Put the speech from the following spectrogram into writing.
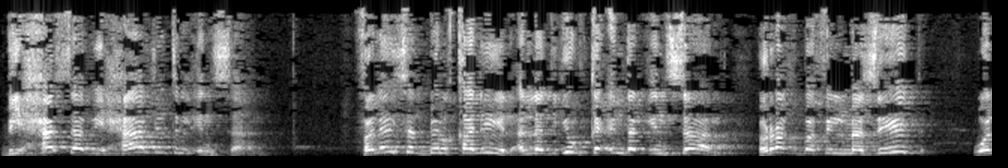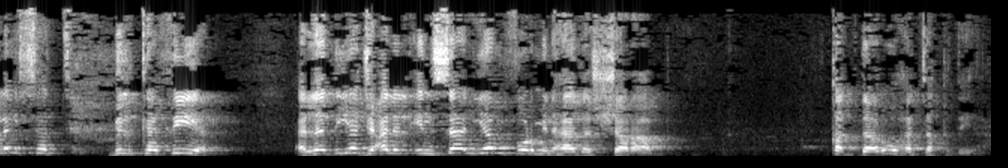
بحسب حاجة الإنسان. فليست بالقليل الذي يبقى عند الإنسان رغبة في المزيد وليست بالكثير الذي يجعل الإنسان ينفر من هذا الشراب. قدروها تقديرا.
